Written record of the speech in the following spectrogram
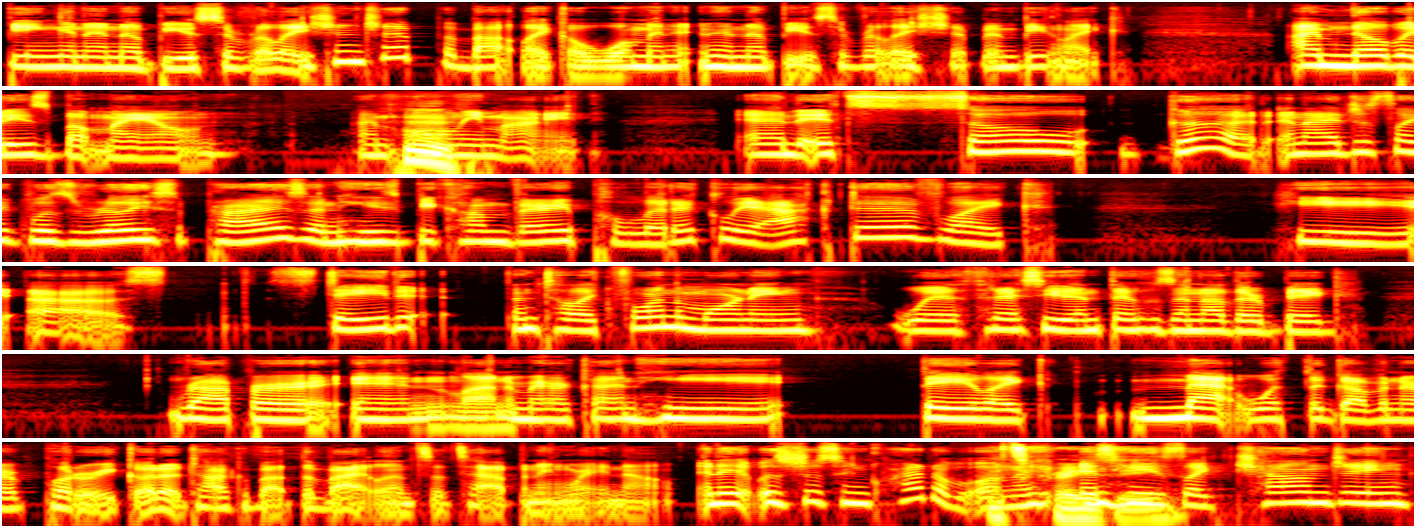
being in an abusive relationship, about like a woman in an abusive relationship and being like, I'm nobody's but my own. I'm Hmm. only mine. And it's so good. And I just like was really surprised and he's become very politically active. Like he uh stayed until like four in the morning with Residente, who's another big rapper in Latin America, and he they like met with the governor of Puerto Rico to talk about the violence that's happening right now. And it was just incredible. That's and, crazy. and he's like challenging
